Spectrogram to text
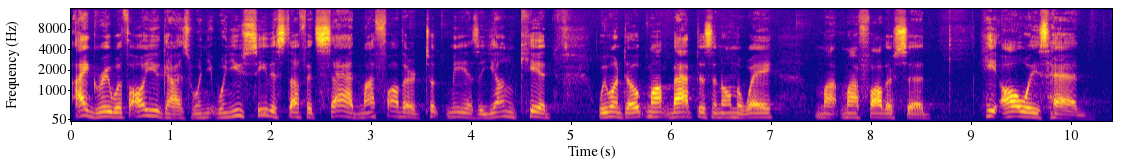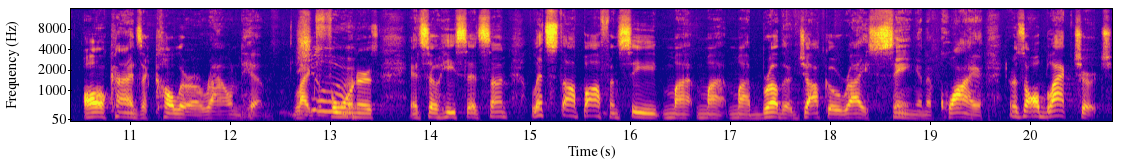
I agree with all you guys. When you, when you see this stuff, it's sad. My father took me as a young kid. We went to Oakmont Baptist, and on the way, my, my father said he always had all kinds of color around him, like foreigners. And so he said, Son, let's stop off and see my, my, my brother, Jocko Rice, sing in a choir. It was all black church.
